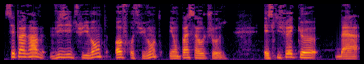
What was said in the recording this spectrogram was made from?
C'est pas grave. Visite suivante, offre suivante, et on passe à autre chose. Et ce qui fait que, bah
